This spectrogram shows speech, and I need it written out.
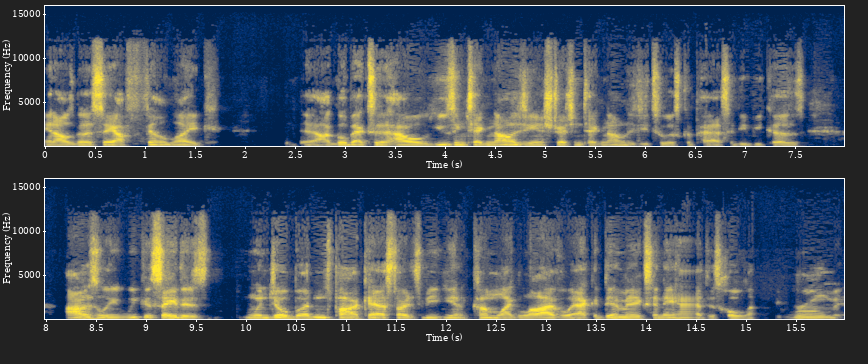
and I was gonna say I felt like I'll go back to how using technology and stretching technology to its capacity because honestly, we could say this when Joe Budden's podcast started to become like live with Akademiks and they had this whole like, room and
